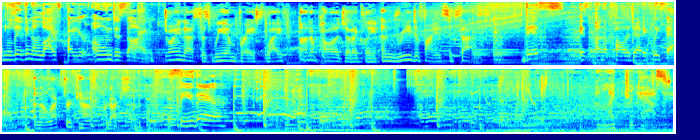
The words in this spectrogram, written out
and living a life by your own design. Join us as we embrace life unapologetically and redefine success. This is Unapologetically Fab, an Electricast production. See you there. Electricast.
